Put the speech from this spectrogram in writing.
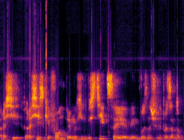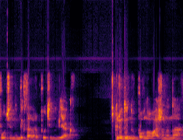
Росі... Російський фонд прямих інвестицій. Він визначений президентом Путіним, диктатором Путіним як людина уповноважена на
